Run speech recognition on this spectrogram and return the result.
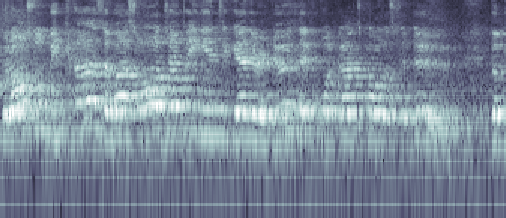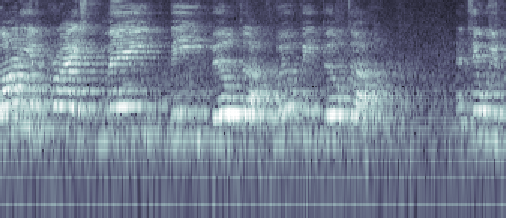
but also because of us all jumping in together and doing the, what God's called us to do, the body of Christ may be built up, will be built up, until we've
